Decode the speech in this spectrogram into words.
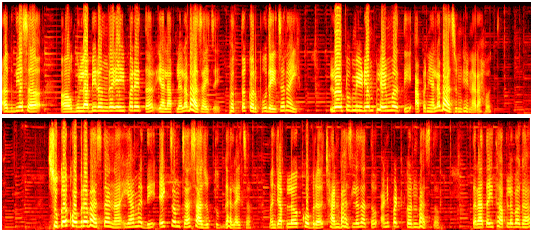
अगदी असं गुलाबी रंग येईपर्यंत याला आपल्याला भाजायचंय. फक्त करपू द्यायचं नाही. लो टू मिडियम फ्लेमवरती आपण याला भाजून घेणार आहोत. सुकं खोबरं भाजताना यामध्ये एक चमचा साजूक तूप घालायचं. म्हणजे आपलं खोबरं छान भाजलं जातं आणि पटकन भाजतं. तर आता इथं आपलं बघा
